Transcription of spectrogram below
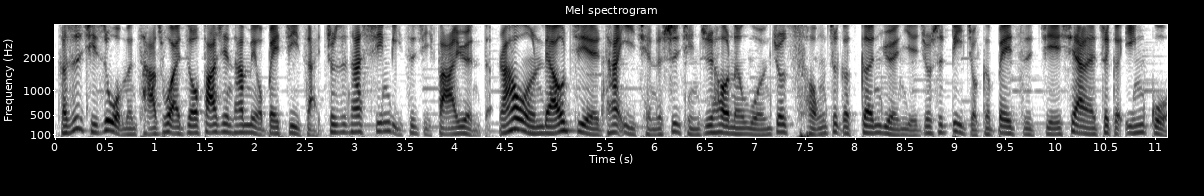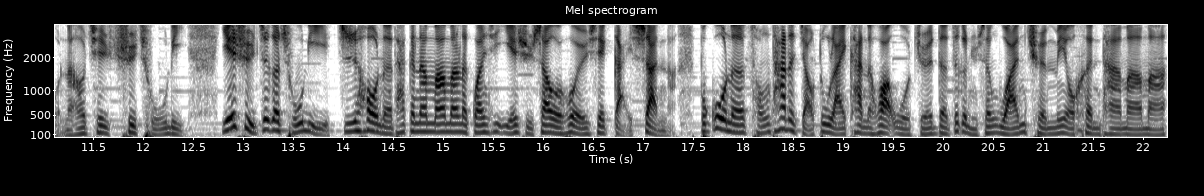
可是其实我们查出来之后发现他没有被记载，就是他心里自己发愿的。然后我们了解他以前的事情之后呢，我们就从这个根源，也就是第九个辈子结下来这个因果，然后去去处理。也许这个处理之后呢，他跟他妈妈的关系也许稍微会有一些改善呐。不过呢，从他的角度来看的话，我觉得这个女生完全没有恨他妈妈，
